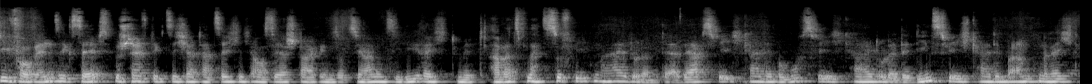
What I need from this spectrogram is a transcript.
Die Forensik selbst beschäftigt sich ja tatsächlich auch sehr stark im Sozial- und Zivilrecht mit Arbeitsplatzzufriedenheit oder mit der Erwerbsfähigkeit, der Berufsfähigkeit oder der Dienstfähigkeit im Beamtenrecht.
